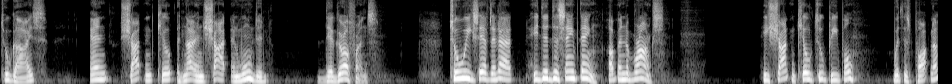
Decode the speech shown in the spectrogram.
two guys, and shot and killed, not and shot and wounded their girlfriends. Two weeks after that, he did the same thing up in the Bronx. He shot and killed two people with his partner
